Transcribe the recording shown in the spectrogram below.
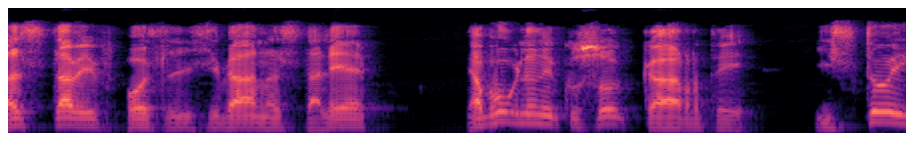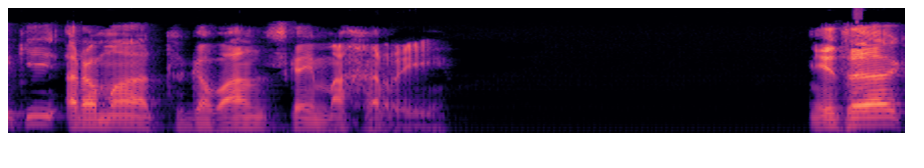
оставив после себя на столе обугленный кусок карты и стойкий аромат гаванской махры. «Итак,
